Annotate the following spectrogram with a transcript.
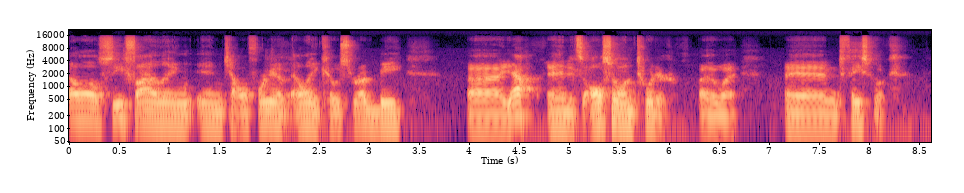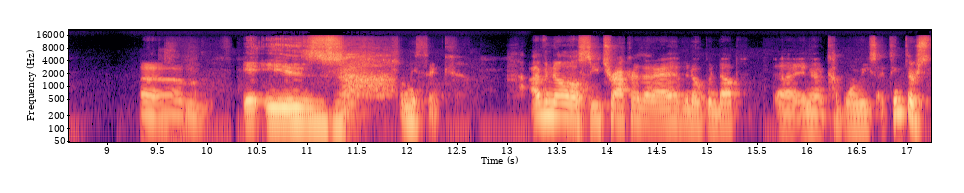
LLC filing in California of LA Coast Rugby. Uh, yeah, and it's also on Twitter, by the way, and Facebook. Um, it is. Let me think. I have an LLC tracker that I haven't opened up uh, in a couple of weeks. I think there's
